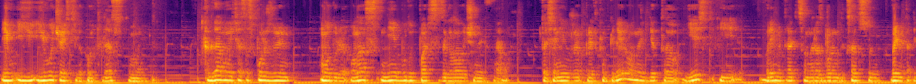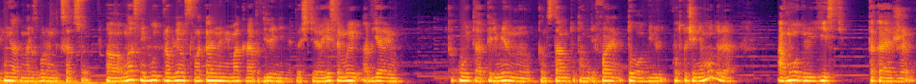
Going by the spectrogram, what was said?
его части какой-то, да, Когда мы сейчас используем модули, у нас не будут парситься заголовочные файлы. То есть они уже предкомпилированы, где-то есть, и время тратится на разбор индексацию, время тратить не надо на разбор индексацию. А у нас не будет проблем с локальными макроопределениями. То есть э, если мы объявим какую-то переменную константу, там, define до подключения модуля, а в модуле есть такая же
